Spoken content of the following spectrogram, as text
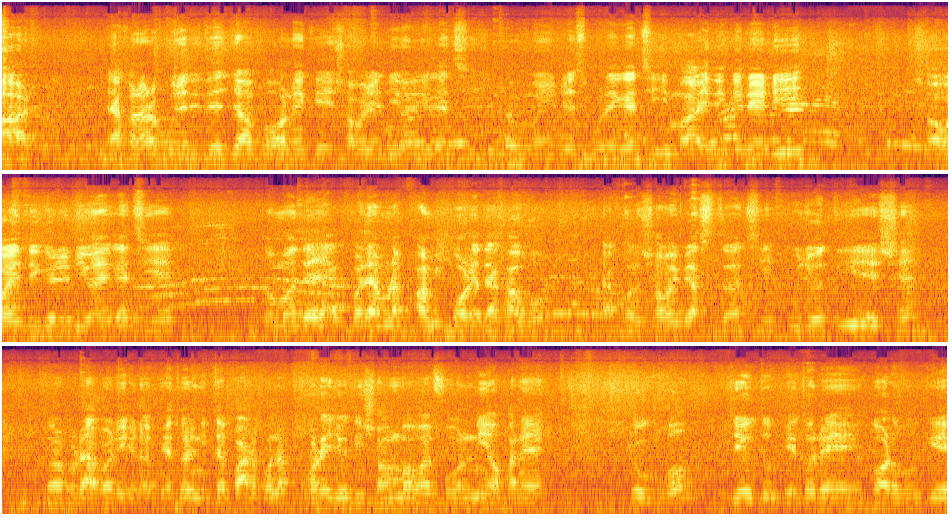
আর এখন আমরা পুজো দিতে যাব অনেকেই সবাই রেডি হয়ে গেছি। আমি ড্রেস পরে গেছি, মা এদিকে রেডি সবাই এদিকে রেডি হয়ে গেছি। তোমাদের একবারে আমরা, আমি পরে দেখাবো। এখন সবাই ব্যস্ত আছি, পুজো দিয়ে এসে তারপরে আবার ইয়ে ভেতরে নিতে পারব না, পরে যদি সম্ভব হয় ফোন নিয়ে ওখানে ঢুকবো। যেহেতু ভেতরে গর্ভ গিয়ে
